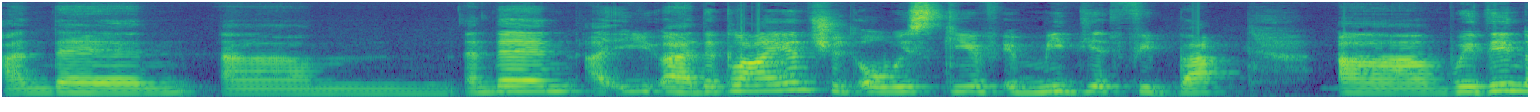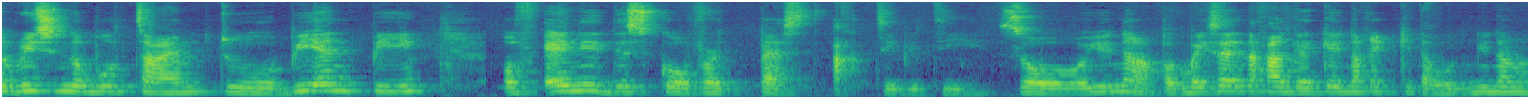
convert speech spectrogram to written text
and then um, and then uh, you, uh, the client should always give immediate feedback uh, within a reasonable time to BNP of any discovered pest activity. So, yun na, pag may isa na kagad kayo nakikita, huwag nyo nang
